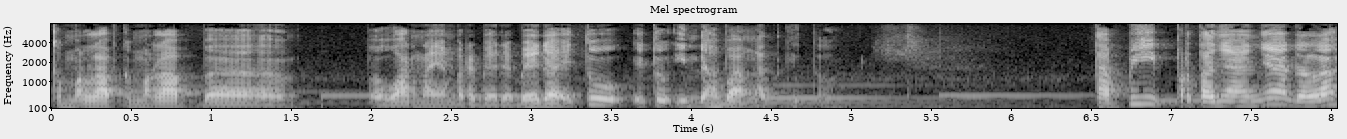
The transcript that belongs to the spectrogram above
kemerlap-kemerlap uh, warna yang berbeda-beda itu itu indah banget gitu. Tapi pertanyaannya adalah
